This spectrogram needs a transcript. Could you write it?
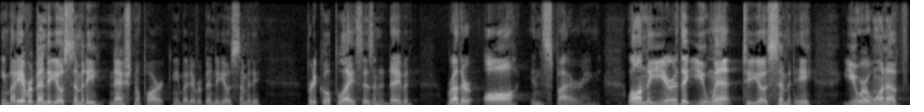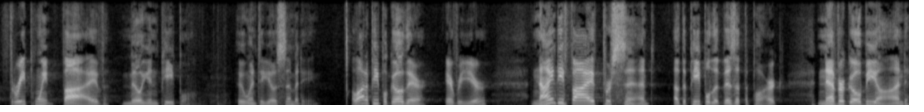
Anybody ever been to Yosemite National Park? Anybody ever been to Yosemite? Pretty cool place, isn't it, David? Rather awe inspiring. Well, in the year that you went to Yosemite, you were one of 3.5 million people who went to Yosemite. A lot of people go there every year. 95% of the people that visit the park never go beyond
